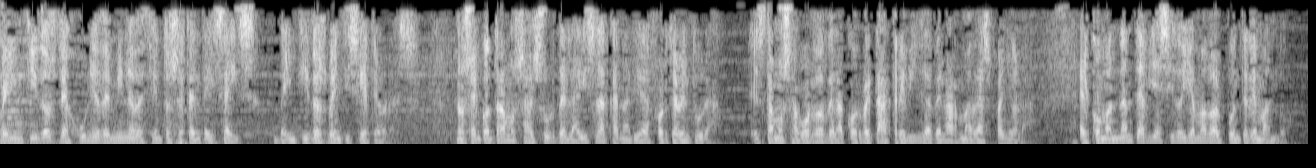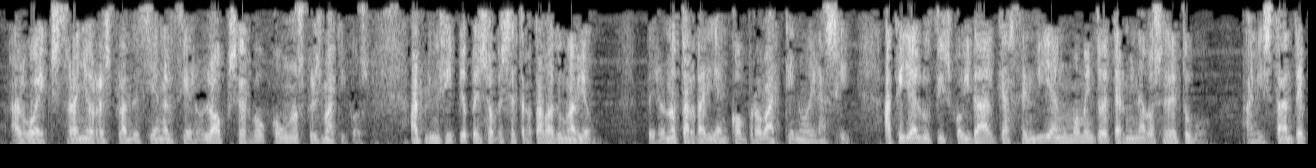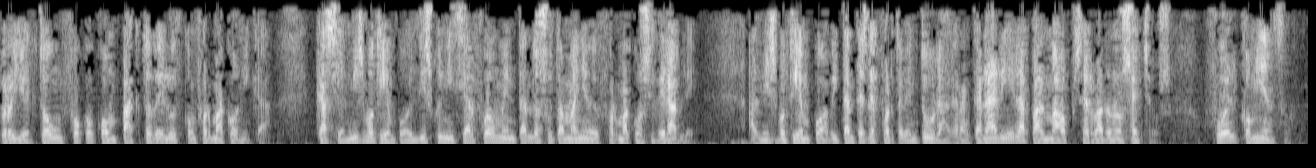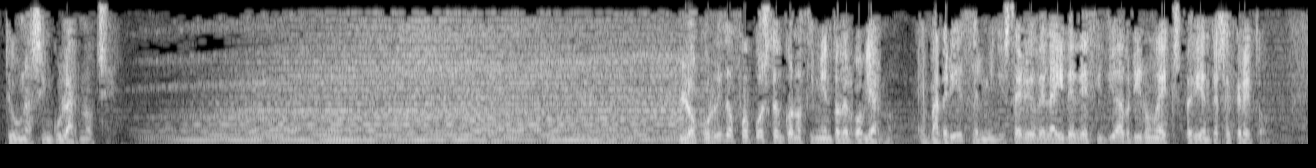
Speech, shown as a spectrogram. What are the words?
22 de junio de 1976, 22-27 horas. Nos encontramos al sur de la isla canaria de Fuerteventura. Estamos a bordo de la corbeta atrevida de la Armada Española. El comandante había sido llamado al puente de mando. Algo extraño resplandecía en el cielo. Lo observó con unos prismáticos. Al principio pensó que se trataba de un avión, pero no tardaría en comprobar que no era así. Aquella luz discoidal que ascendía en un momento determinado se detuvo. Al instante proyectó un foco compacto de luz con forma cónica. Casi al mismo tiempo, el disco inicial fue aumentando su tamaño de forma considerable. Al mismo tiempo, habitantes de Fuerteventura, Gran Canaria y La Palma observaron los hechos. Fue el comienzo de una singular noche. Lo ocurrido fue puesto en conocimiento del gobierno. En Madrid, el Ministerio del Aire decidió abrir un expediente secreto.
